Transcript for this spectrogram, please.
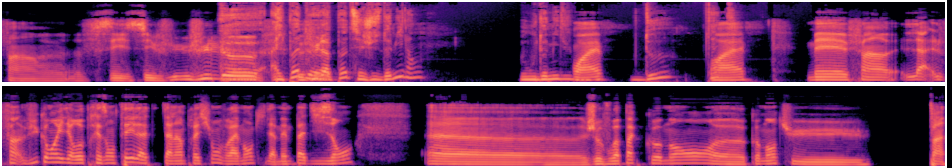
Enfin, c'est c'est vu vu le iPod, vu l'iPod, c'est juste 2000 hein ou 2002. Ouais. Mais enfin, vu comment il est représenté, là, t'as l'impression vraiment qu'il a même pas 10 ans. Euh, je vois pas comment, euh, comment tu, enfin,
